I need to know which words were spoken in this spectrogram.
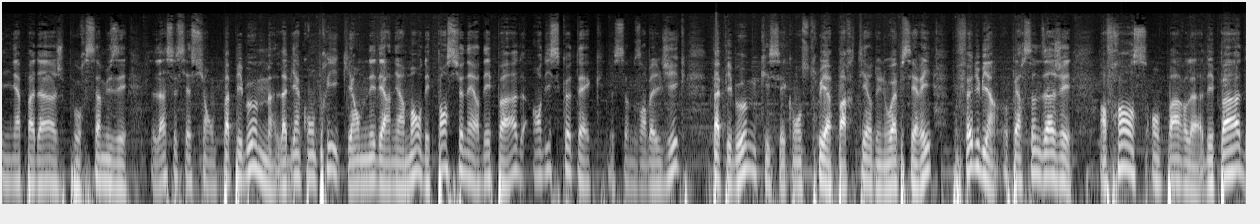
il n'y a pas d'âge pour s'amuser. L'association Papy Boom l'a bien compris qui a emmené dernièrement des pensionnaires d'EHPAD en discothèque. Nous sommes en Belgique. Papy Boom, qui s'est construit à partir d'une web série, fait du bien aux personnes âgées. En France, on parle d'EHPAD,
